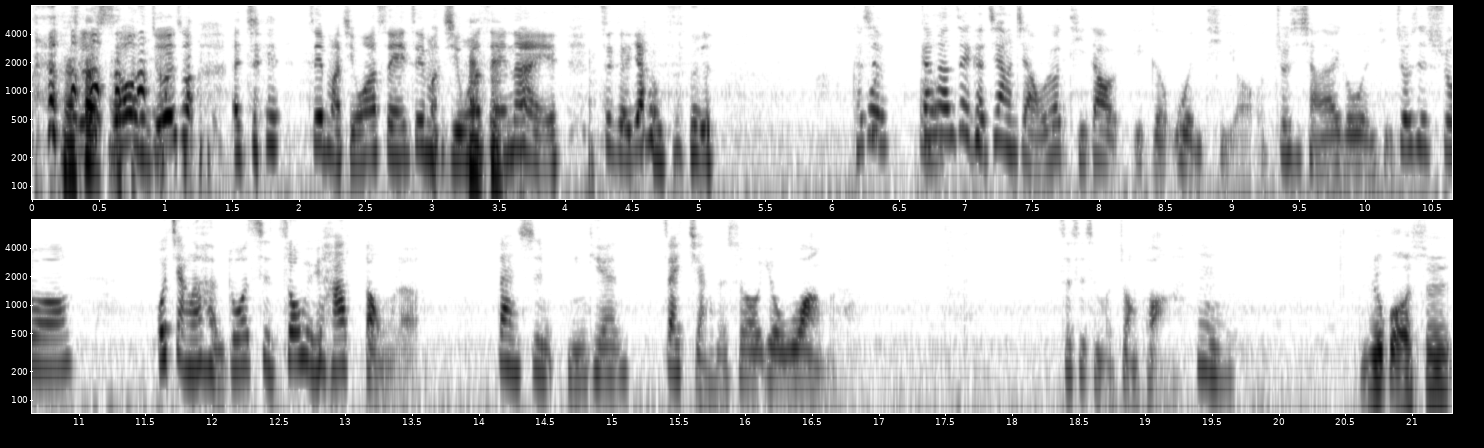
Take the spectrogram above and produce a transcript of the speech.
有的时候你就会说，哎、这这马吉哇塞，这马吉哇塞，那也这个样子。可是会刚刚这个这样讲，我又提到一个问题哦，就是想到一个问题，就是说我讲了很多次，终于他懂了，但是明天再讲的时候又忘了，这是什么状况啊？嗯，如果是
